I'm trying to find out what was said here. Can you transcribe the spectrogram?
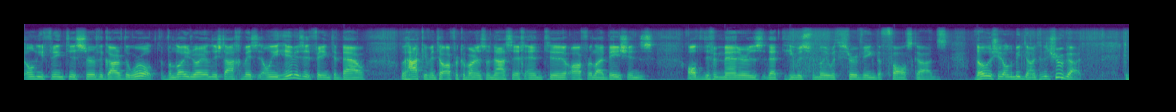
only fitting to serve the God of the world. Only him is it fitting to bow, and to offer kabbanis and to offer libations, all the different manners that he was familiar with serving the false gods. Those should only be done to the true God so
